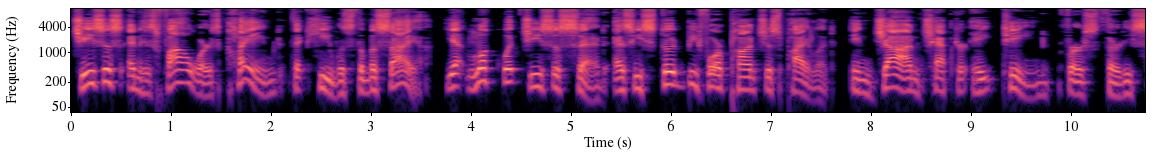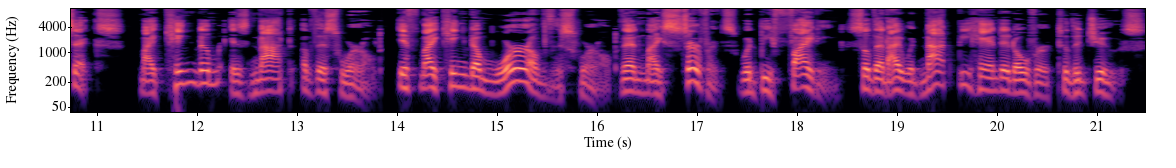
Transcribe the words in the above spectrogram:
Jesus and his followers claimed that he was the Messiah. Yet look what Jesus said as he stood before Pontius Pilate in John chapter 18, verse 36. My kingdom is not of this world. If my kingdom were of this world, then my servants would be fighting so that I would not be handed over to the Jews.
